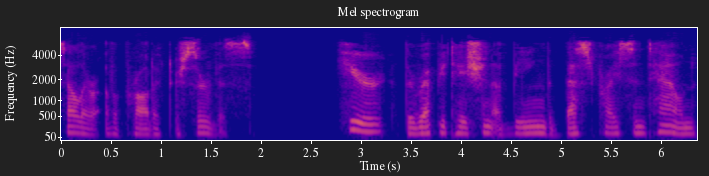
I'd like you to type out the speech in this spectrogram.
seller of a product or service. Here, the reputation of being the best price in town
